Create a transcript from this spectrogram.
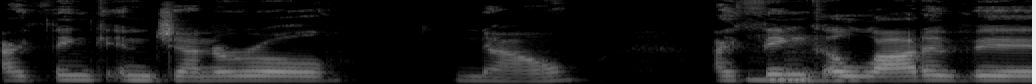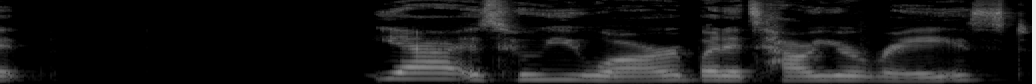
I think in general, no. I think a Mhm. lot of it, yeah, is who you are, but it's how you're raised.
